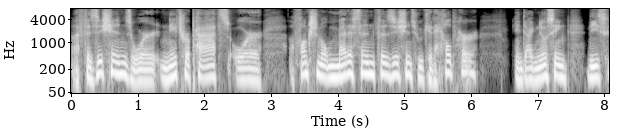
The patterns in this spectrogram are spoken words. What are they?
uh, physicians or naturopaths or uh, functional medicine physicians who could help her in diagnosing these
